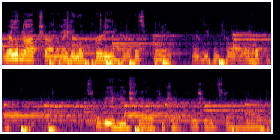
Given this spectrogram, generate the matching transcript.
I'm really not trying to make it look pretty at this point, as you can tell. I hope you can. This will be a huge fail if you can't place redstone anymore.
